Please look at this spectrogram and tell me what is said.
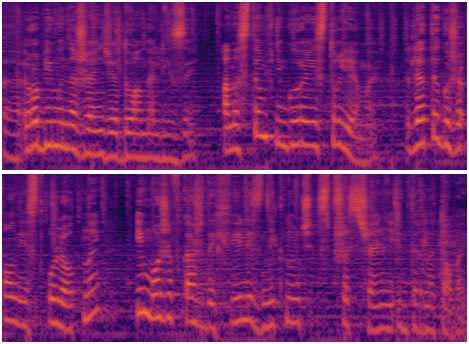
e, robimy narzędzia do analizy, a następnie go rejestrujemy, dlatego że on jest ulotny i może w każdej chwili zniknąć z przestrzeni internetowej.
